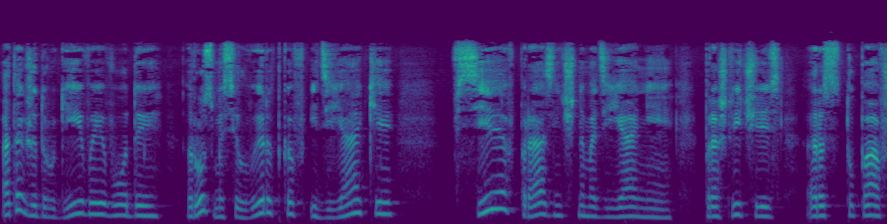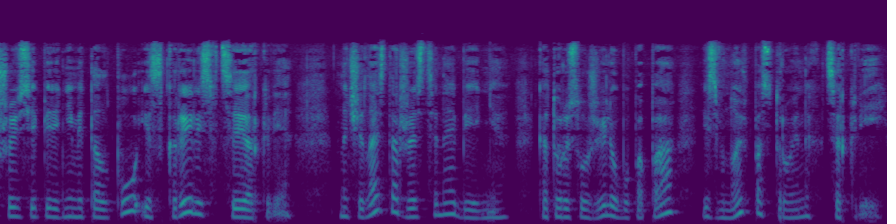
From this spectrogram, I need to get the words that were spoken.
а также другие воеводы, розмысел выродков и дьяки, все в праздничном одеянии прошли через расступавшуюся перед ними толпу и скрылись в церкви. Началась торжественная обедня, которой служили оба попа из вновь построенных церквей.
